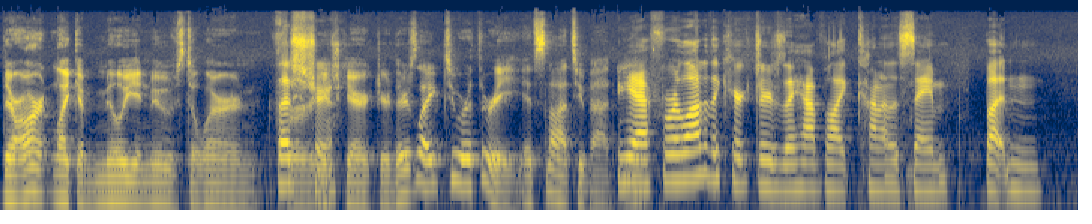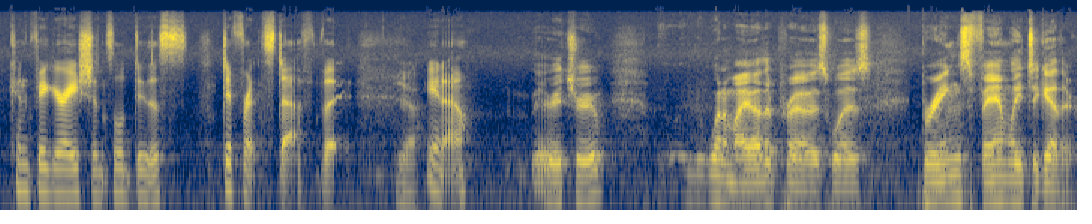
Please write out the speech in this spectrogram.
there aren't like a million moves to learn That's for true. each character. There's like two or three. It's not too bad. Yeah, for a lot of the characters, they have like kind of the same button configurations. They'll do this different stuff, but Yeah. you know, Very true. One of my other pros was brings family together.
